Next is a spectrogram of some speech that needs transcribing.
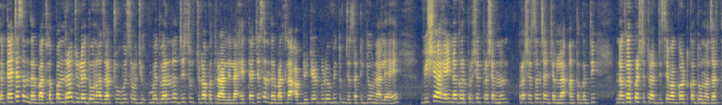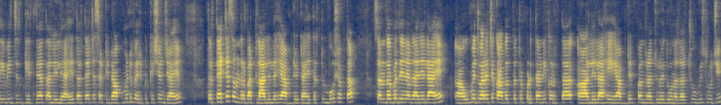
तर त्याच्या संदर्भातलं पंधरा जुलै दोन हजार चोवीस रोजी उमेदवारांना जे सूचनापत्र आलेलं आहे त्याच्या संदर्भातला अपडेटेड व्हिडिओ मी तुमच्यासाठी घेऊन आले आहे. विषय आहे नगर परिषद प्रशासन प्रशासन संचालनाअंतर्गत जी नगर परिषद राज्यसेवा गट क दोन हजार तेवीस घेतण्यात आलेले आहे तर त्याच्यासाठी डॉक्युमेंट व्हेरिफिकेशन जे आहे तर त्याच्या संदर्भातलं आलेलं हे अपडेट आहे तर तुम्ही बघू शकता. संदर्भ देण्यात आलेला आहे. उमेदवाराचे कागदपत्र पडताळणी करता आलेलं आहे. हे अपडेट पंधरा जुलै दोन हजार चोवीस रोजी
